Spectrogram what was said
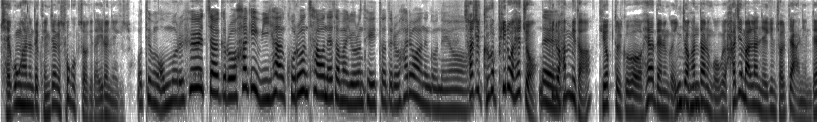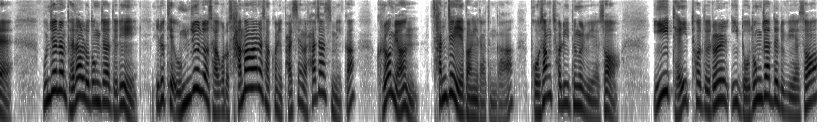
제공하는데 굉장히 소극적이다 이런 얘기죠. 어떻게 보면 업무를 효율적으로 하기 위한 그런 차원에서만 이런 데이터들을 활용하는 거네요. 사실 그거 필요해죠. 네. 필요합니다. 기업들 그거 해야 되는 거 인정한다는 거고요. 하지 말라는 얘기는 절대 아닌데 문제는 배달 노동자들이 이렇게 음주운전 사고로 사망하는 사건이 발생을 하지 않습니까? 그러면 산재 예방이라든가 보상 처리 등을 위해서 이 데이터들을 이 노동자들을 위해서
